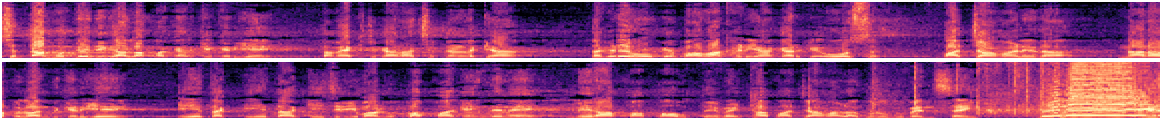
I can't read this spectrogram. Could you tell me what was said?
ਸਿੱਧਾ ਮੁੱਦੇ ਦੀ ਗੱਲ ਆਪਾਂ ਕਰਕੇ ਕਰੀਏ। ਤਾਂ ਮੈਂ ਇੱਕ ਜਕਾਰਾ ਛੱਡਣ ਲੱਗਿਆ। ਤਗੜੇ ਹੋ ਕੇ ਬਾਹਾਂ ਖੜੀਆਂ ਕਰਕੇ ਉਸ ਬਾਜਾਂ ਵਾਲੇ ਦਾ ਨਾਰਾ ਬੁਲੰਦ ਕਰੀਏ। ਇਹ ਤਾਂ ਇਹ ਤਾਂ ਕੇਜਰੀਵਾਲ ਨੂੰ ਪਾਪਾ ਕਹਿੰਦੇ ਨੇ, ਮੇਰਾ ਪਾਪਾ ਉੱਤੇ ਬੈਠਾ ਬਾਜਾਂ ਵਾਲਾ ਗੁਰੂ ਗੋਬਿੰਦ ਸਿੰਘ। ਬੋਲੇ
